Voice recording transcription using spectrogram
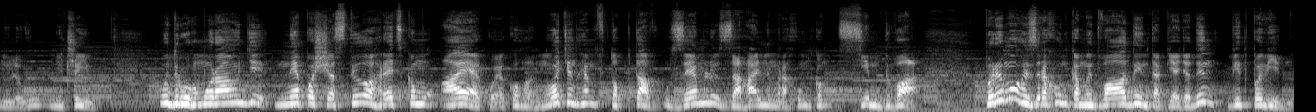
нульову нічию. У другому раунді не пощастило грецькому АЕКу, якого Нотінгем втоптав у землю загальним рахунком 7-2. Перемоги з рахунками 2-1 та 5-1 відповідно.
